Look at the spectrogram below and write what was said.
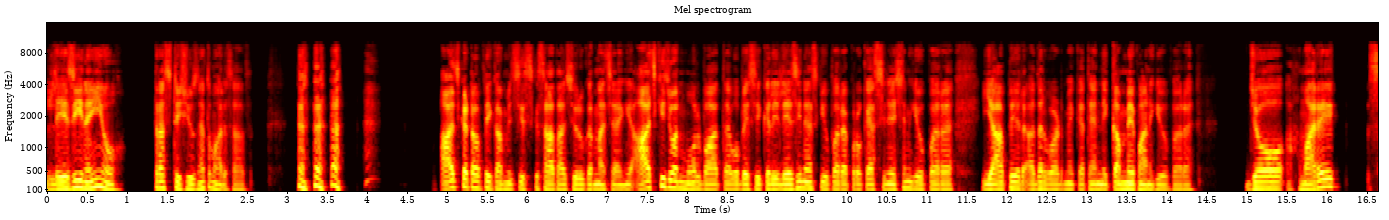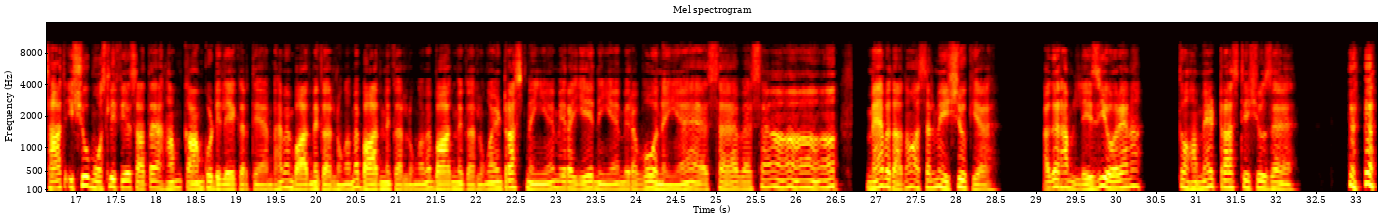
Lazy نہیں ہو. Trust issues ہیں تمہارے ساتھ. آج کا ٹاپک ہم اس چیز کے ساتھ آج شروع کرنا چاہیں گے. آج کی جو انمول بات ہے وہ بیسیکلی لیزینس کے اوپر ہے پروکیسٹینیشن کے اوپر ہے، یا پھر ادر ورڈ میں کہتے ہیں نکمے پان کے اوپر ہے. جو ہمارے ساتھ ایشو موسٹلی فیس آتا ہے، ہم کام کو ڈیلے کرتے ہیں. بھائی، میں بعد میں کر لوں گا، میں بعد میں کر لوں گا، میں بعد میں کر لوں گا. انٹرسٹ نہیں ہے، میرا یہ نہیں ہے، میرا وہ نہیں ہے، ایسا ہے ویسا. میں بتاتا ہوں اصل میں ایشو کیا ہے. اگر ہم لیزی ہو رہے ہیں نا، تو ہمیں ٹرسٹ ایشوز ہیں۔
